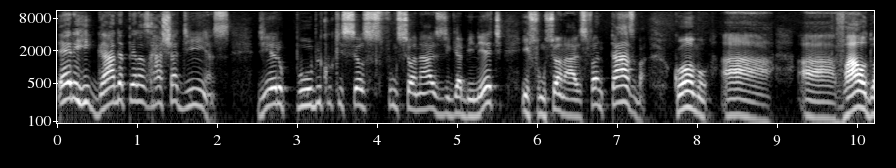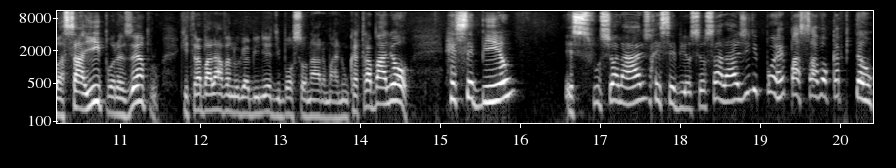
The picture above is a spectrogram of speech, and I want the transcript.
era irrigada pelas rachadinhas, dinheiro público que seus funcionários de gabinete e funcionários fantasma, como a, a Valdo Açaí, por exemplo, que trabalhava no gabinete de Bolsonaro, mas nunca trabalhou, recebiam esses funcionários recebiam seus salários e depois repassavam ao capitão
